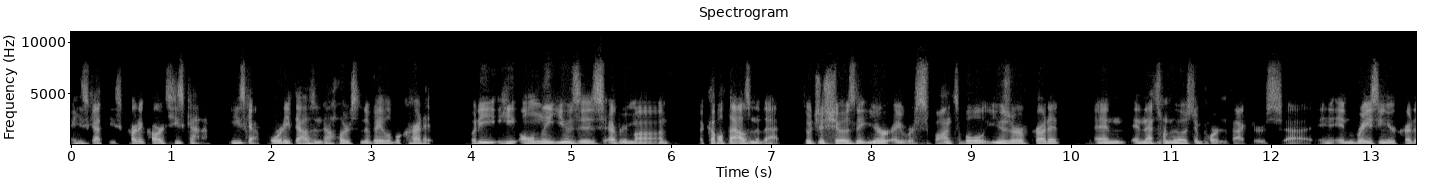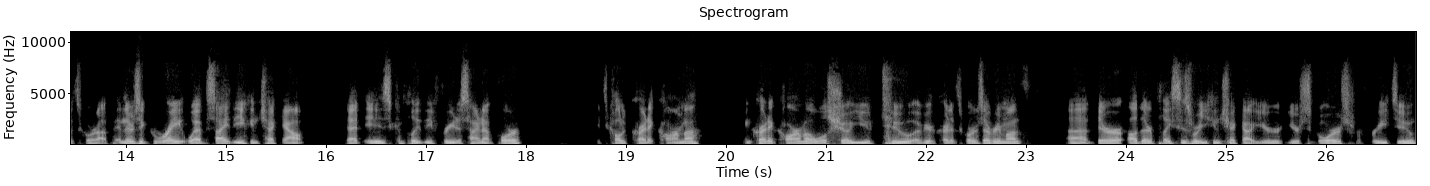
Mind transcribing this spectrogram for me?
he's got these credit cards, he's got he's got forty thousand dollars in available credit, but he he only uses every month a couple thousand of that. So it just shows that you're a responsible user of credit. And, and that's one of the most important factors uh, in, in raising your credit score up. And there's a great website that you can check out that is completely free to sign up for. It's called Credit Karma. And Credit Karma will show you two of your credit scores every month. Uh, there are other places where you can check out your, your scores for free too.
